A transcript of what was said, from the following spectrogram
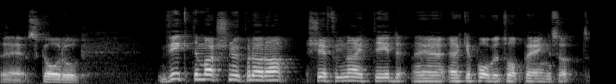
eh, skador. Viktig match nu på lördag. Sheffield United eh, är kapabel att ta poäng så att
